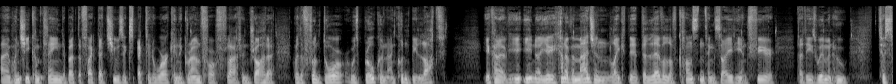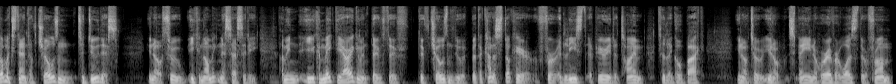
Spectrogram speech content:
And when she complained about the fact that she was expected to work in a ground floor flat in Drogheda where the front door was broken and couldn't be locked you kind of you, you, know you kind of imagine like the, the level of constant anxiety and fear that these women who to some extent have chosen to do this you know through economic necessity i mean you can make the argument they've they've they've chosen to do it but they're kind of stuck here for at least a period of time till they go back you know to you know spain or wherever it was they were from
